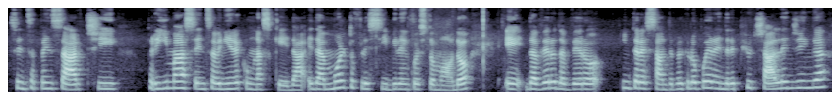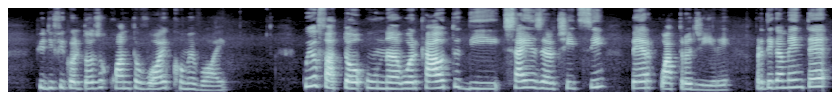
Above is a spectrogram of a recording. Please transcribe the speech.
senza pensarci prima, senza venire con una scheda ed è molto flessibile in questo modo e davvero davvero interessante perché lo puoi rendere più challenging, più difficoltoso quanto vuoi, come vuoi. Qui ho fatto un workout di 6 esercizi per 4 giri. Praticamente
